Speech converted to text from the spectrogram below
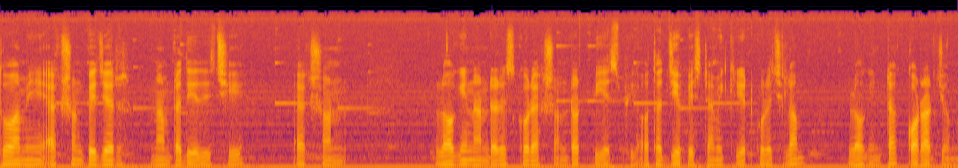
তো আমি অ্যাকশন পেজের নামটা দিয়ে দিচ্ছি action log in underscore action dot PHP অর্থাৎ যে পেজটা আমি ক্রিয়েট করেছিলাম লগ ইনটা করার জন্য।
